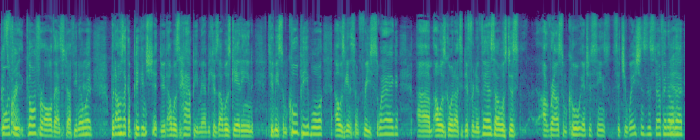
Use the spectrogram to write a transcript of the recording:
going for going for all that stuff. You know what? But I was like a pig in shit, dude. I was happy, man, because I was getting to meet some cool people. I was getting some free swag. Um, I was going out to different events. I was just around some cool, interesting situations and stuff and all Yeah. that.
